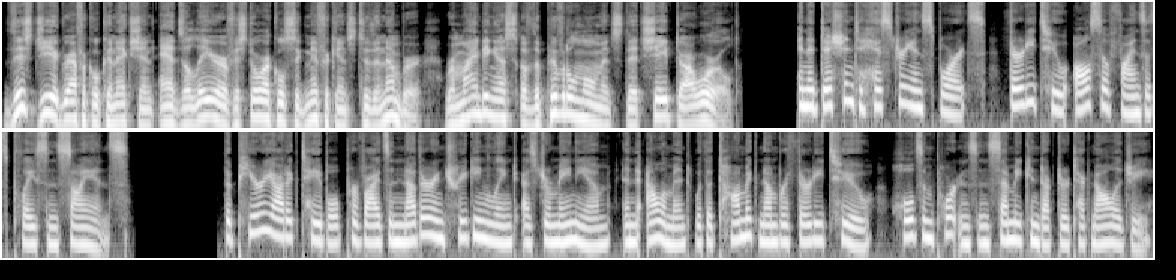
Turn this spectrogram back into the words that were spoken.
This geographical connection adds a layer of historical significance to the number, reminding us of the pivotal moments that shaped our world. In addition to history and sports, 32 also finds its place in science. The periodic table provides another intriguing link as germanium, an element with atomic number 32, holds importance in semiconductor technology.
